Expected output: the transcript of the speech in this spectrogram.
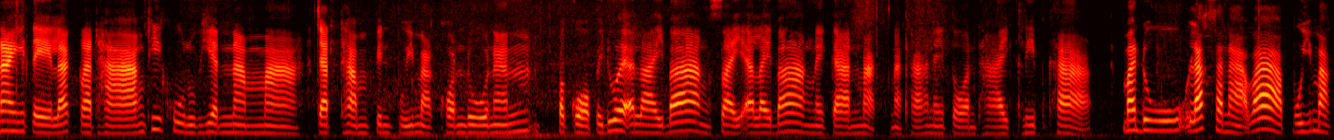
ในแต่ละกระถางที่ครูหนูเพียรนำมาจัดทำเป็นปุ๋ยหมักคอนโดนั้น ประกอบไปด้วยอะไรบ้าง ใส่อะไรบ้างในการหมักนะคะ ในตอนท้ายคลิปค่ะ มาดูลักษณะว่าปุ๋ยหมัก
